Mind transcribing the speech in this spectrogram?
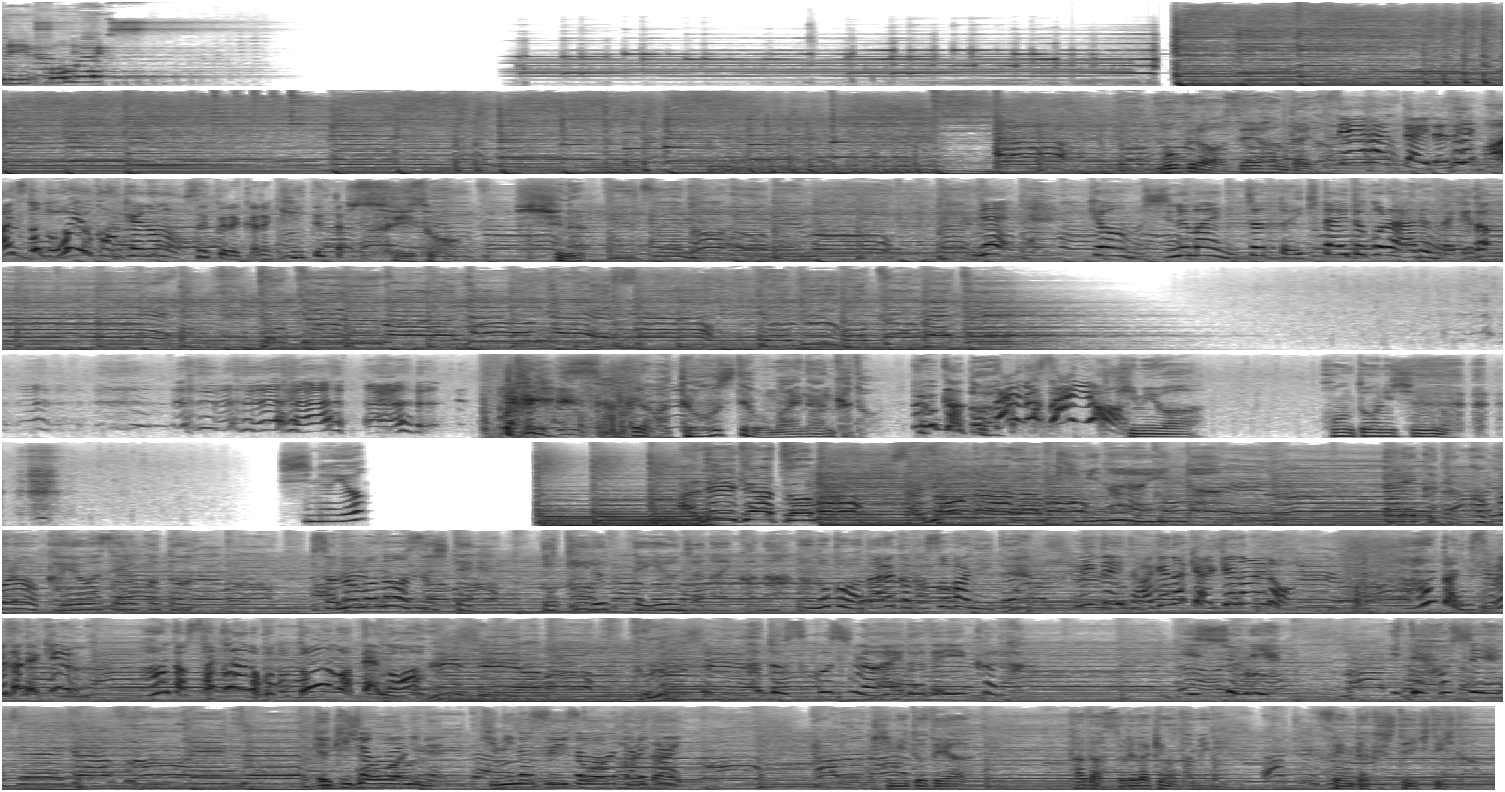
Reports. 僕らは正反対だ。正反対だね。あいつとどういう関係なの？さくらから聞いてた。膵臓死ぬ今日も死ぬ前にちょっと行きたいところあるんだけど。さくらはどうしてお前なんかと。なんか答えなさいよ！君は本当に死ぬの？死ぬよ。ありがとうも。さよならも心を通わせること。そのものを指して生きるって言うんじゃないかな。あの子は誰かがそばにいて見ていてあげなきゃいけないの。あんたにそれができる。あんたさくらのことどう思ってんの。あと少しの間でいいから一緒にいてほしい。劇場アニメ「君の膵臓を食べたい」君と出会うただそれだけのために選択して生きてきた。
